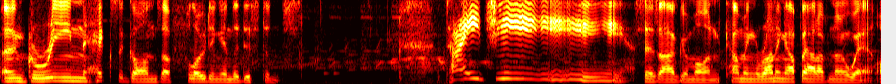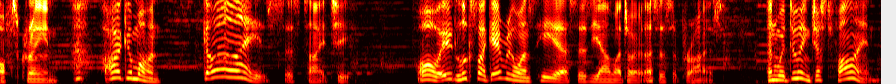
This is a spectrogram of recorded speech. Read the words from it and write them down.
and green hexagons are floating in the distance. Taichi, says Agumon, coming running up out of nowhere, off screen. Agumon, guys, says Taichi. Oh, it looks like everyone's here, says Yamato. That's a surprise. And we're doing just fine.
